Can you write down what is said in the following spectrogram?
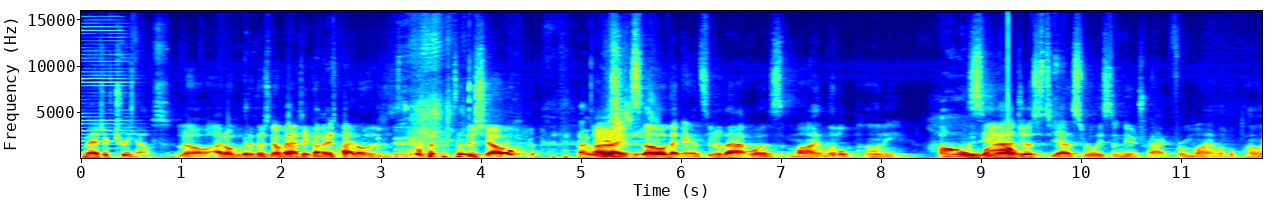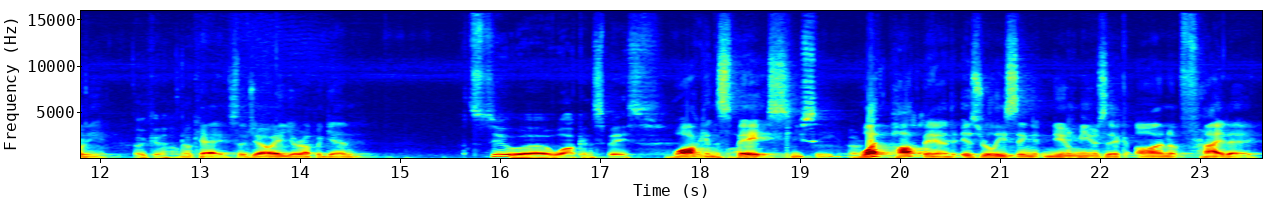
Magic Treehouse. No, I don't. There's no magic in the title. It's just it's a show. I All So the answer to that was My Little Pony. Oh Sia wow. just yes released a new track for My Little Pony. okay. Okay, so Joey, you're up again. Let's do uh, Walk in Space. Walk in Space. Can you see? Or- What pop band is releasing new music on Friday?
